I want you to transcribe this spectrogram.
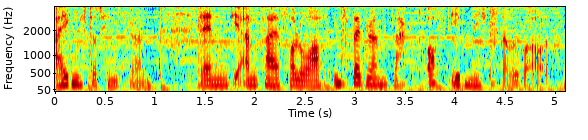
eigentlich dorthin führen. Denn die Anzahl Follower auf Instagram sagt oft eben nichts darüber aus.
